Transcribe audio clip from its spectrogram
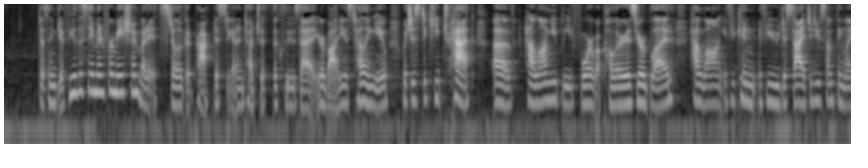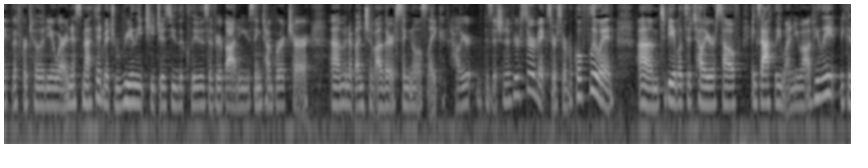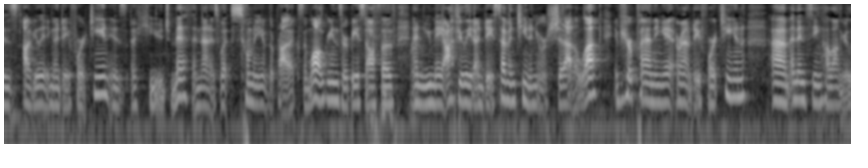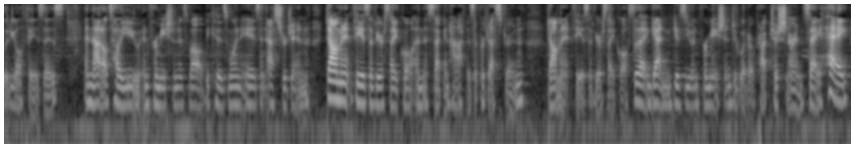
doesn't give you the same information, but it's still a good practice to get in touch with the clues that your body is telling you, which is to keep track of how long you bleed for, what color is your blood, how long if you can if you decide to do something like the fertility awareness method, which really teaches you the clues of your body using temperature um, and a bunch of other signals like how your the position of your cervix or cervical fluid, um, to be able to tell yourself exactly when you ovulate because ovulating on day 14 is a huge myth and that is what so many of the products in Walgreens are based off of Right. and you may ovulate on day 17 and you're shit out of luck if you're planning it around day 14 um, and then seeing how long your luteal phase is. And that'll tell you information as well because one is an estrogen dominant phase of your cycle and the second half is a progesterone dominant phase of your cycle. So that again gives you information to go to a practitioner and say hey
